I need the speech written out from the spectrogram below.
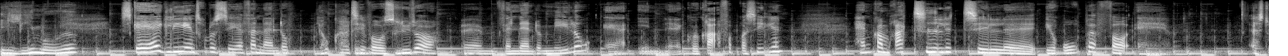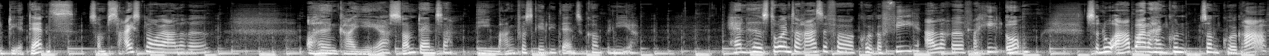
i lige måde. Skal jeg ikke lige introducere Fernando jo, gør det. til vores lyttere? Øhm, Fernando Melo er en øh, koreograf fra Brasilien. Han kom ret tidligt til øh, Europa for at, at studere dans, som 16-årig allerede, og havde en karriere som danser i mange forskellige dansekompanier. Han havde stor interesse for koreografi allerede fra helt ung, så nu arbejder han kun som koreograf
